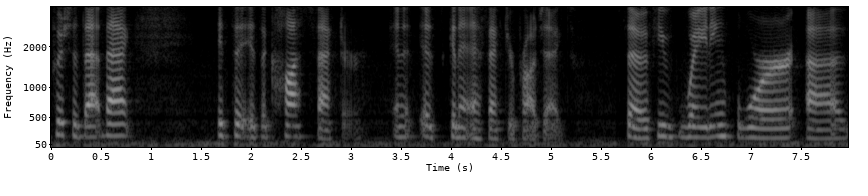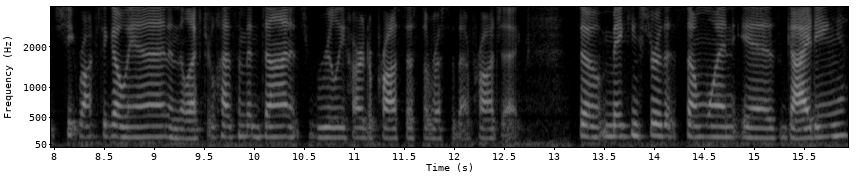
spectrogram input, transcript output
pushes that back, it's a it's a cost factor and it, it's going to affect your project. So if you're waiting for uh, sheetrock to go in and the electrical hasn't been done, it's really hard to process the rest of that project. So making sure that someone is guiding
